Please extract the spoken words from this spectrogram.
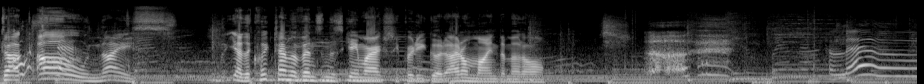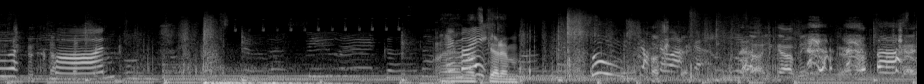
Duck. Oh, nice. Yeah, the quick time events in this game are actually pretty good. I don't mind them at all. Hello? Come on. And let's get him. Boom, shakalaka. Oh, you got me. Fair enough. Okay.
